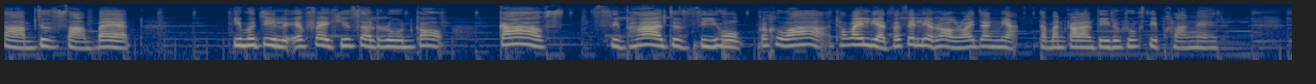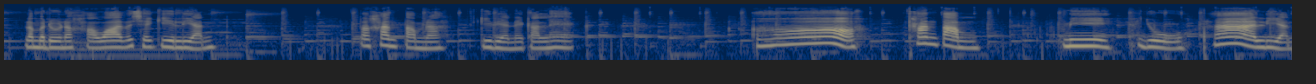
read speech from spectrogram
3 3.38 อิโมจิหรือเอฟเฟกต์คิสรูนก็ 95.46 ก็คือว่าทำไมเหรียญเปอร์เซ็นต์เหรียญมันออกน้อยจังเนี่ย แต่มันการันตีทุก ๆ 10 ครั้งไง เรามาดูนะคะว่าจะใช้กี่เหรียญต้องขั้นต่ำนะ กี่เหรียญในการแลกอ๋อขั้นต่ำมีอยู่ 5 เหรียญ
